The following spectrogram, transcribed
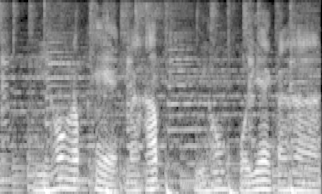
ำมีห้องรับแขกนะครับ มีห้องครัวแยกต่างหาก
